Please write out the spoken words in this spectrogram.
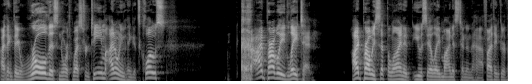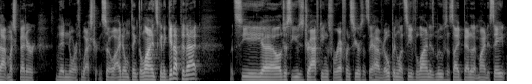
I think they roll this Northwestern team. I don't even think it's close. I'd probably lay 10. I'd probably set the line at UCLA minus 10.5. I think they're that much better than Northwestern. So I don't think the line's going to get up to that. Let's see. Uh, I'll just use DraftKings for reference here since I have it open. Let's see if the line has moved since I bet it at minus 8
